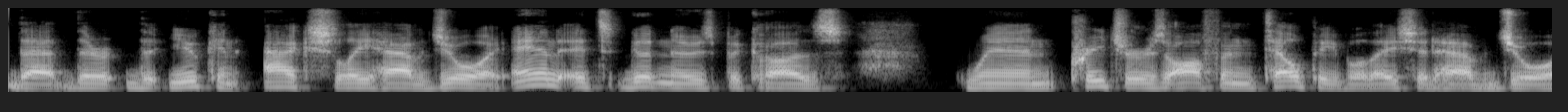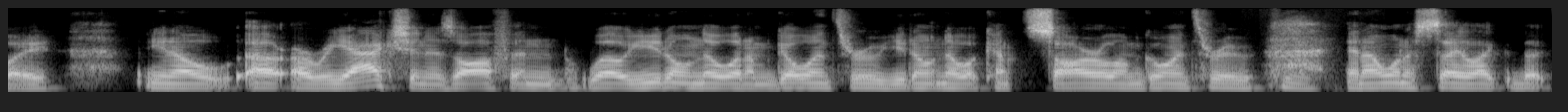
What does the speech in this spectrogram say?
that there that you can actually have joy. And it's good news because when preachers often tell people they should have joy, you know, a, a, reaction is often, well, you don't know what I'm going through. You don't know what kind of sorrow I'm going through. Hmm. And I want to say, like, the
